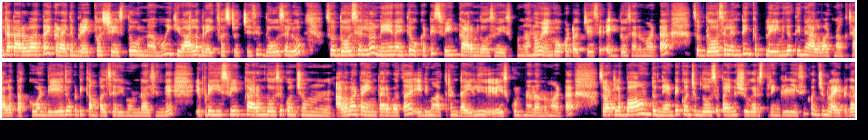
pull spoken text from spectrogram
ఇంకా తర్వాత ఇక్కడ అయితే బ్రేక్ఫాస్ట్ చేస్తూ ఉన్నాము. ఇంక ఇవాళ బ్రేక్ఫాస్ట్ వచ్చేసి దోశలు. సో దోశల్లో నేనైతే ఒకటి స్వీట్ కారం దోశ వేసుకున్నాను. ఇంకొకటి వచ్చేసి ఎగ్ దోశ అనమాట సో దోశలు అంటే ఇంకా ప్లెయిన్గా తినే అలవాటు నాకు చాలా తక్కువ అండి. ఏదో ఒకటి కంపల్సరీగా ఉండాల్సిందే. ఇప్పుడు ఈ స్వీట్ కారం దోశ కొంచెం అలవాటు అయిన తర్వాత ఇది మాత్రం డైలీ వేసుకుంటున్నాను అనమాట సో అట్లా బాగుంటుంది. అంటే కొంచెం దోశ పైన షుగర్ స్ప్రింకిల్ చేసి కొంచెం లైట్గా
